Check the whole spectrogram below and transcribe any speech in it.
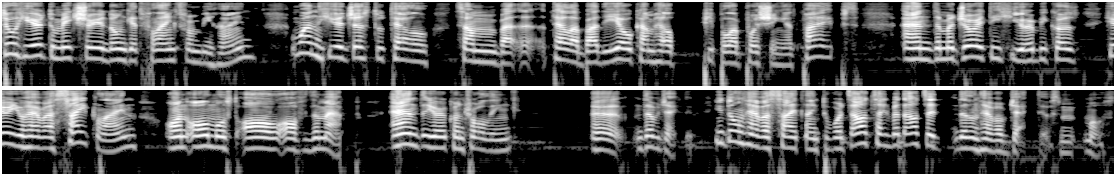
Two here to make sure you don't get flanked from behind. One here just to tell some uh, tell a buddy, yo, come help. People are pushing at pipes. And the majority here because here you have a sight line on almost all of the map, and you're controlling uh, the objective. You don't have a sight line towards outside, but outside doesn't have objectives most.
